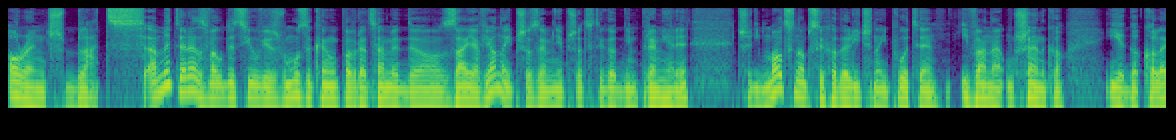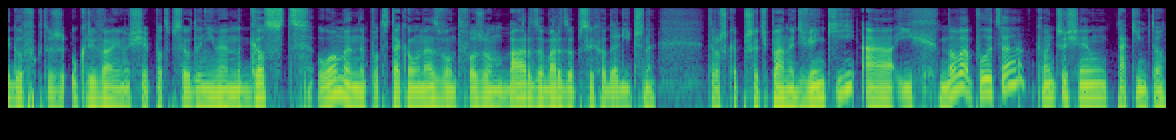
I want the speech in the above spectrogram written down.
Orange Bloods. A my teraz w audycji Uwierz w muzykę powracamy do zajawionej przeze mnie przed tygodniem premiery, czyli mocno psychodelicznej płyty Iwana Uszenko i jego kolegów, którzy ukrywają się pod pseudonimem Ghost Woman. Pod taką nazwą tworzą bardzo, bardzo psychodeliczne troszkę przećpane dźwięki, a ich nowa płyta kończy się takim to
